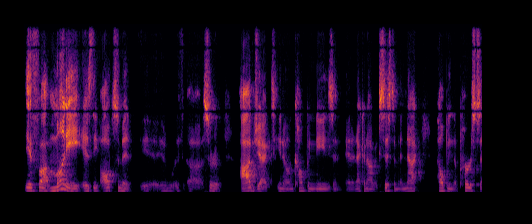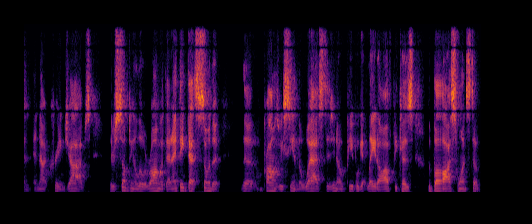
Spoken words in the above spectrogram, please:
if uh, money is the ultimate uh, uh, sort of object, you know, in companies and, and an economic system, and not helping the person and not creating jobs, there's something a little wrong with that. And I think that's some of the the problems we see in the West is you know people get laid off because the boss wants to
